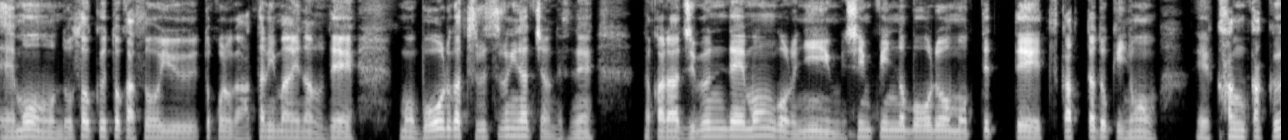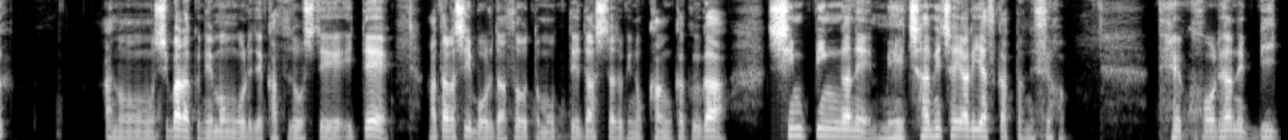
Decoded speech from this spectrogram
えーもう土足とかそういうところが当たり前なので、もうボールがツルツルになっちゃうんですね。だから自分でモンゴルに新品のボールを持ってって使った時の、えー感覚、あのーしばらくね、モンゴルで活動していて、新しいボール出そうと思って出した時の感覚が、新品がね、めちゃめちゃやりやすかったんですよ。で、これはね、びっ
